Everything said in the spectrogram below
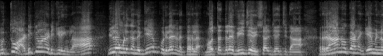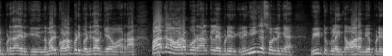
முத்து அடிக்கணும்னு அடிக்கிறீங்களா? இல்ல உங்களுக்கு அந்த கேம் புரியல எனக்கு தெரியல. மொத்தத்துல விஜய் விஷால் ஜெயிச்சிட்டான். ராணுக்கான கேம் இன்னும் இப்படி தான் இருக்கு. இந்த மாதிரி கொலப்படி பண்ணி தான் ஒரு கேம் ஆடுறான். பார்க்கலாம் வரப்போற நாட்கள் எப்படி இருக்குன்னு நீங்க சொல்லுங்க. வீட்டுக்குள்ள இந்த வாரம் எப்படி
